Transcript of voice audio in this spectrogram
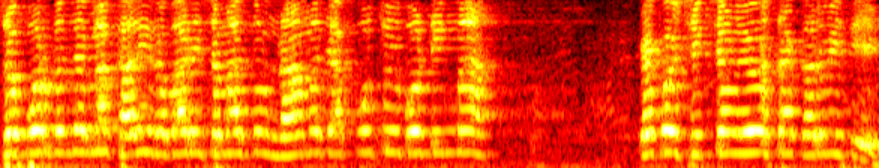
જો પોરબંદરમાં ખાલી રબારી સમાજનું નામ જ આપવું હતું બોર્ડિંગમાં કે કોઈ શિક્ષણ વ્યવસ્થા કરવી હતી?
